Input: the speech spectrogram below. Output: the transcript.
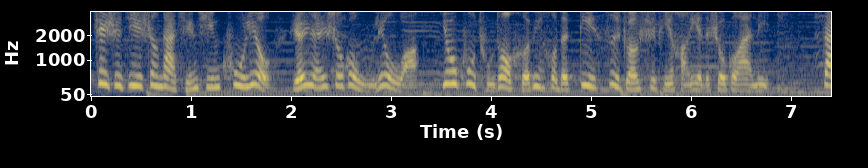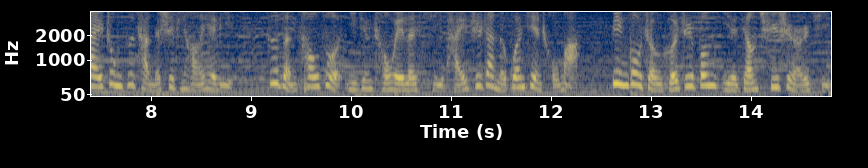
这是继盛大晴晴、酷六、人人收购五六网、优酷土豆合并后的第四桩视频行业的收购案例。在重资产的视频行业里，资本操作已经成为了洗牌之战的关键筹码，并购整合之风也将趋势而起。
